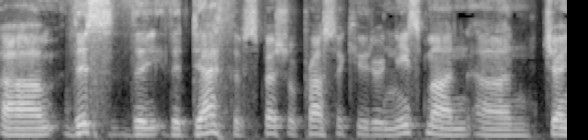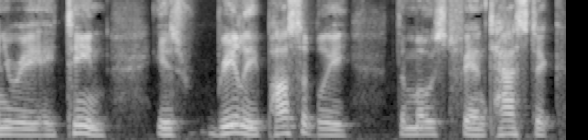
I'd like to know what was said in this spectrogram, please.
um, this the the death of Special Prosecutor Nisman on January 18 is really possibly the most fantastic,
